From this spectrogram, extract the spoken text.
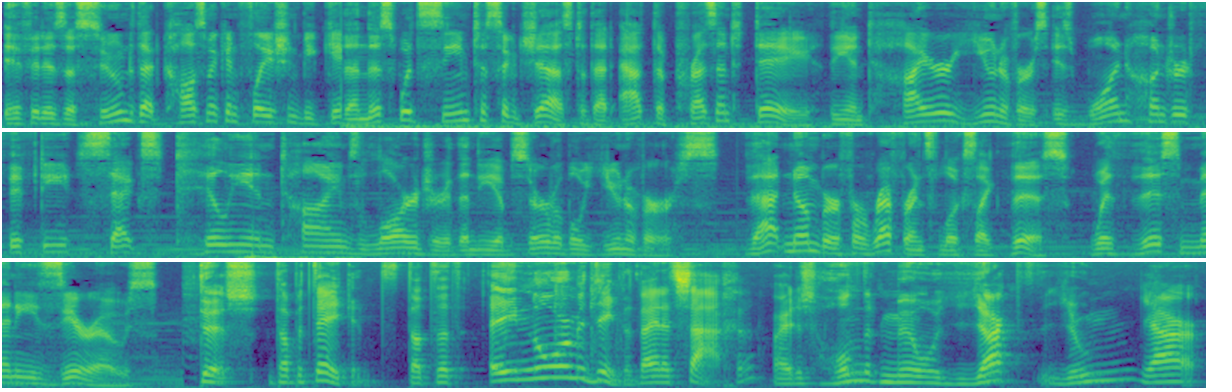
if it is assumed that cosmic inflation began, then this would seem to suggest that at the present day, the entire universe is 150 sextillion times larger than the observable universe. That number for reference looks like this, with this many zeros. Dus dat betekent dat dat enorme ding dat wij net zagen, waar je dus 100 miljard jaar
